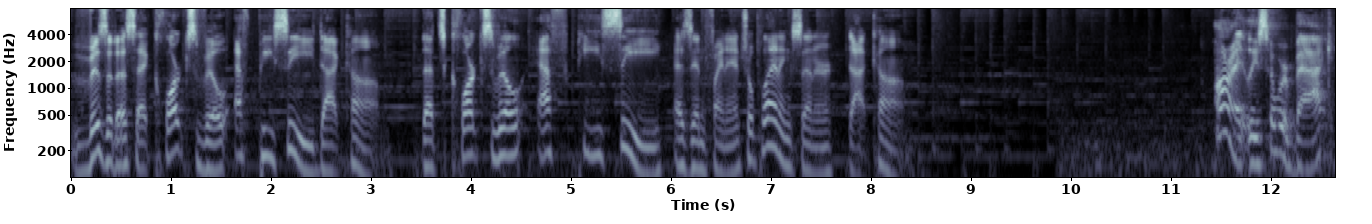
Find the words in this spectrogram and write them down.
Visit us at clarksvillefpc.com. That's clarksvillefpc, as in financial All right, Lisa, we're back.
